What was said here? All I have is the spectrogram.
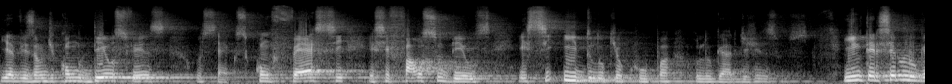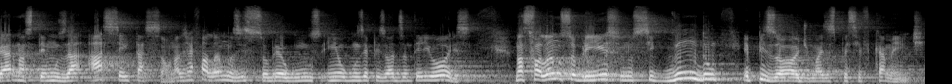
e a visão de como Deus fez o sexo. Confesse esse falso Deus, esse ídolo que ocupa o lugar de Jesus. E em terceiro lugar, nós temos a aceitação. Nós já falamos isso sobre alguns em alguns episódios anteriores. Nós falamos sobre isso no segundo episódio, mais especificamente,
